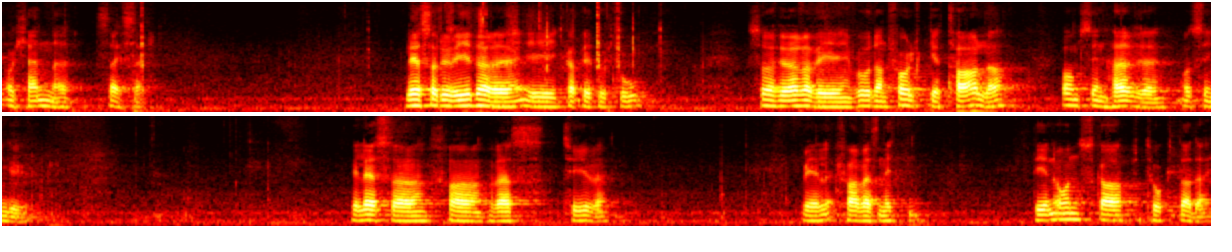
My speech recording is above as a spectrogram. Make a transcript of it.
og kjenne seg selv. Leser du videre i kapittel 2, så hører vi hvordan folket taler om sin Herre og sin Gud. Vi leser fra vers 20, fra vers 19. Din ondskap tukter deg,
